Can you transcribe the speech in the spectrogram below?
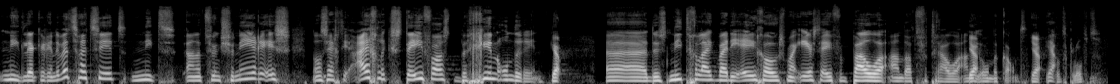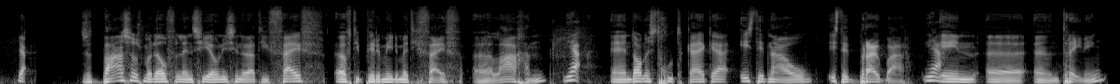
niet lekker in de wedstrijd zit, niet aan het functioneren is, dan zegt hij eigenlijk stevast, begin onderin. Ja. Eh, dus niet gelijk bij die ego's, maar eerst even bouwen aan dat vertrouwen aan Ja. die onderkant. Ja, dat klopt. Dus het basismodel van Lencioni is inderdaad die vijf, of die piramide met die vijf eh, lagen. Ja. En dan is het goed te kijken, ja, is dit nou, is dit bruikbaar Ja. in eh, een training?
